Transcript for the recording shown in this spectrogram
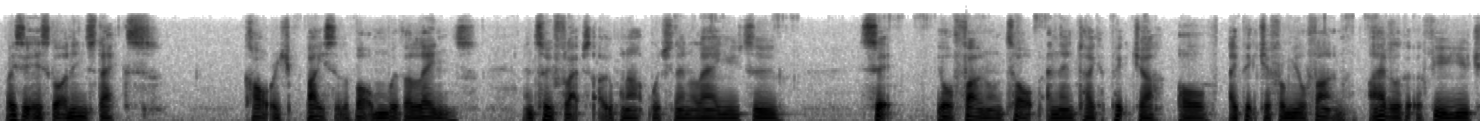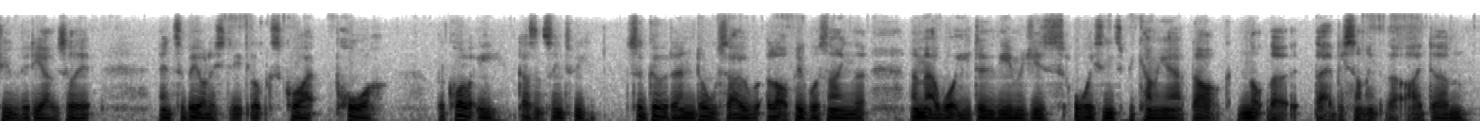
basically it's got an Instax cartridge base at the bottom with a lens and two flaps open up, which then allow you to sit your phone on top and then take a picture of a picture from your phone. I had a look at a few YouTube videos of it, and to be honest, it looks quite poor. The quality doesn't seem to be so good, and also a lot of people are saying that no matter what you do, the images always seem to be coming out dark. Not that that'd be something that I'd um,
